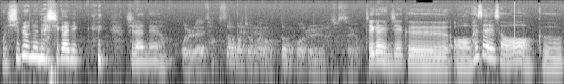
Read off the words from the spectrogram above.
뭐 10여 년의 시간이 지났네요. 원래 석사 과정은 어떤 거를 하셨어요? 제가 이제 그 어, 회사에서 그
